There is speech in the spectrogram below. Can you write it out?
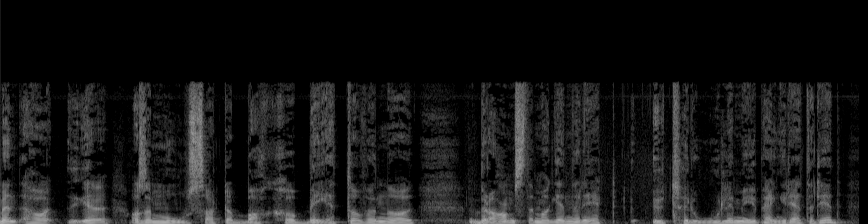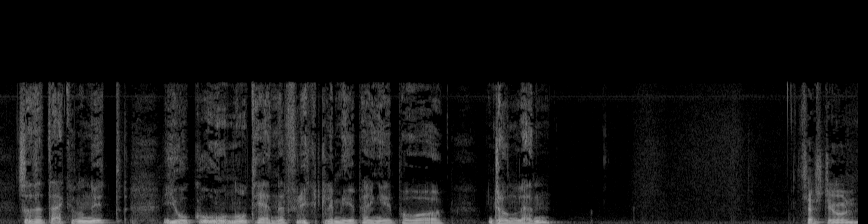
Men altså Mozart og Bach og Beethoven og Brahms de har generert utrolig mye penger i ettertid. Så dette er ikke noe nytt. Yoko Ono tjener fryktelig mye penger på John Lennon. Kjersti Horn?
